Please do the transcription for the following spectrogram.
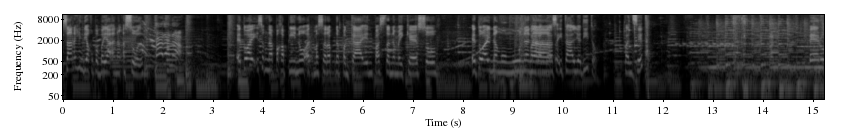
Sana hindi ako pabayaan ng asul. Tara na! Ito ay isang napakapino at masarap na pagkain, pasta na may keso. Ito ay nangunguna na... Parang nasa Italia dito. Pansit? Pero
